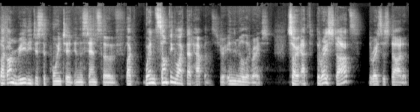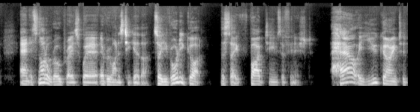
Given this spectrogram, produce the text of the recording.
Like, I'm really disappointed in the sense of like when something like that happens, you're in the middle of the race. So at the race starts, the race has started. And it's not a road race where everyone is together. So you've already got, let's say, five teams have finished. How are you going to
